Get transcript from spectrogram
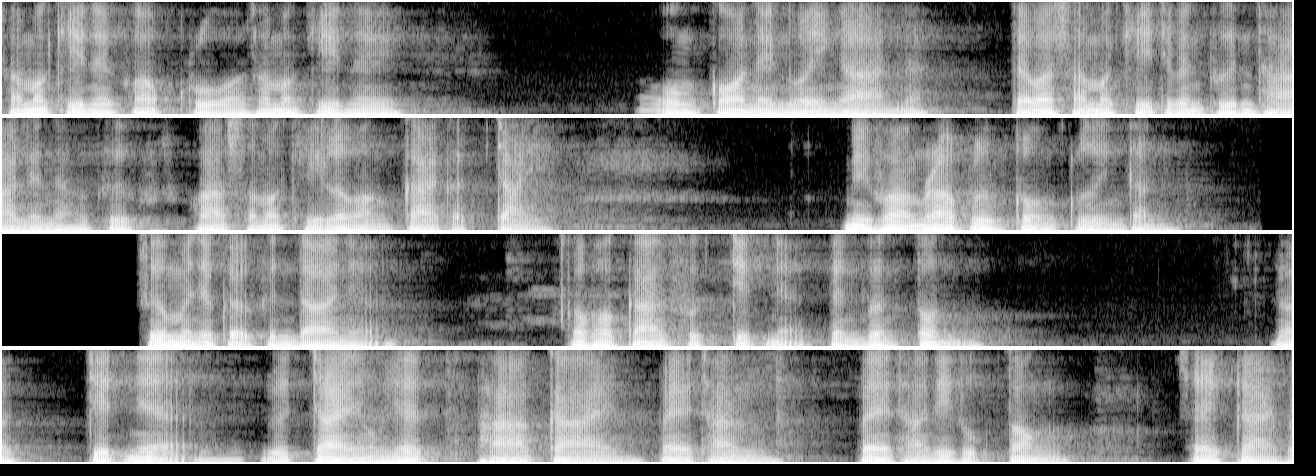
สามัคคีในครอบครัว สามัคคีในองค์กรในหน่วยงานนะแต่ว่าสามัคคีที่เป็นพื้นฐานเลยนะก็คือความสามัคคีระหว่างกายกับใจ มีความราบรื่นกลมกลืนกัน ซึ่งมันจะเกิดขึ้นได้เนี่ยก็เพราะการฝึกจิตเนี่ยเป็นเบื้องต้น แล้วจิตเนี่ยหรือใจมันจะพากายไปทางไปทางที่ถูกต้อง ใช้กายไป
